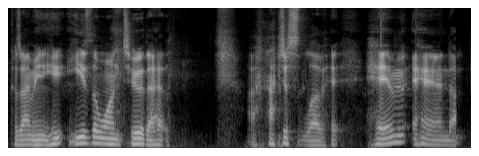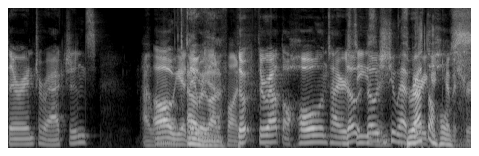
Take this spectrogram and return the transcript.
because I mean, he he's the one too that I I just love it. Him and uh, their interactions. I Oh yeah, they Oh, were a lot of fun. Th- throughout the whole entire Tho- season. those two have Throughout very the good whole chemistry.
